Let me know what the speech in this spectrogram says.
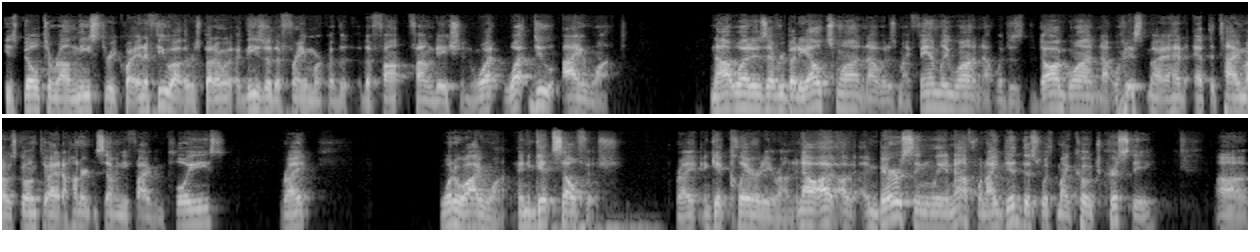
is built around these three questions and a few others, but I, these are the framework of the, the foundation. What what do I want? Not what does everybody else want? Not what does my family want? Not what does the dog want? Not what is my I had at the time I was going through. I had 175 employees, right? What do I want? And you get selfish right and get clarity around it now I, I, embarrassingly enough when i did this with my coach christy uh,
